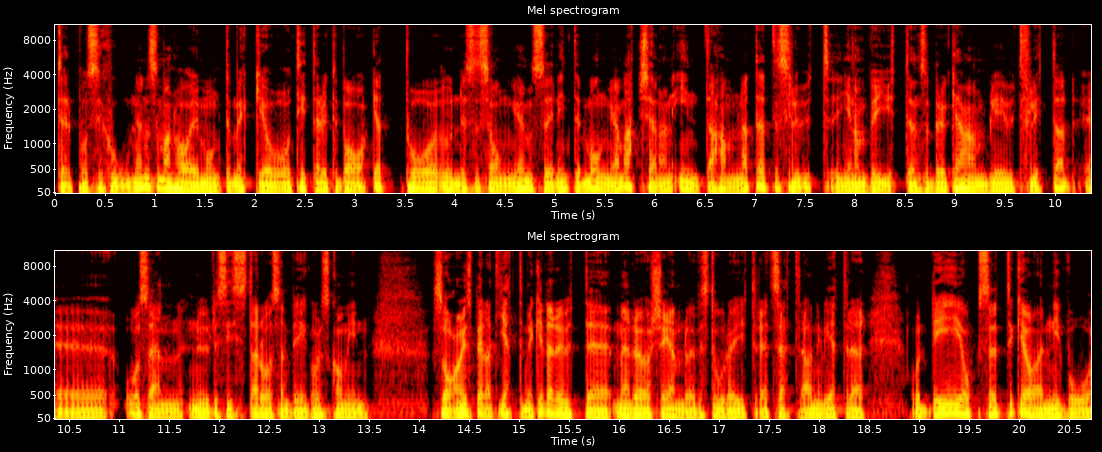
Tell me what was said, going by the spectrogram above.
ytterpositionen som han har i mångt och mycket. Och, och tittar du tillbaka på under säsongen så är det inte många matcher han inte har hamnat där till slut. Genom byten så brukar han bli utflyttad. Eh, och sen nu det sista då, sen Weghorst kom in, så har han ju spelat jättemycket där ute, men rör sig ändå över stora ytor etc. Ni vet det där. Och Det är också, tycker jag, en nivå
